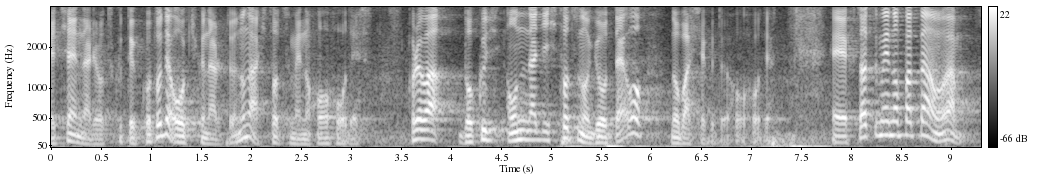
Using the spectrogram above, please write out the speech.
営チェーンなりを作っていくことで大きくなるというのが1つ目の方法です。これは独自同じ一つの業態を伸ばしていくという方法です。えー、2つ目のパターンは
